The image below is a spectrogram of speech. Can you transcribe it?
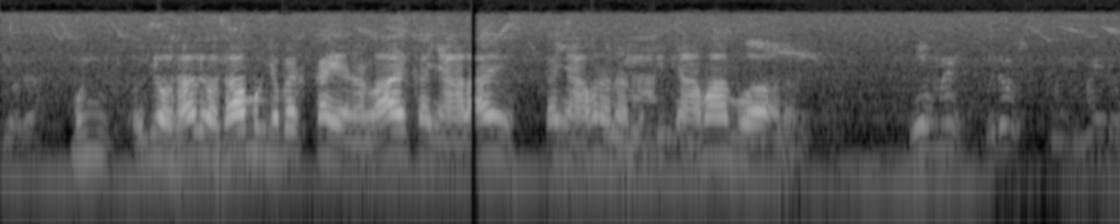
เดี๋ยวเด้อมึงเลี้ยวซ้ายเลี้ยวซ้ายมึงอย่าไปใกล้อันนั้นหลายใกล้หญ้าหลายใกล้หญ้ามันนั่นน่ะมันติดหญ้ามาบัวอันนั้นวงไหมเดี๋ยวเด้อไม่ไม่เด้อ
